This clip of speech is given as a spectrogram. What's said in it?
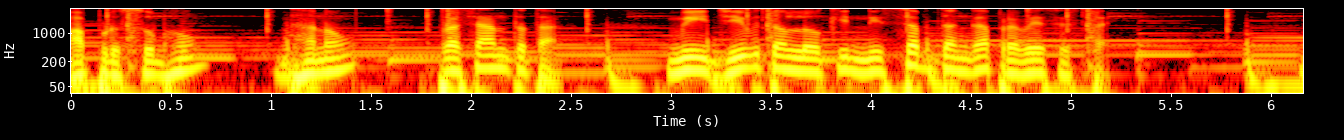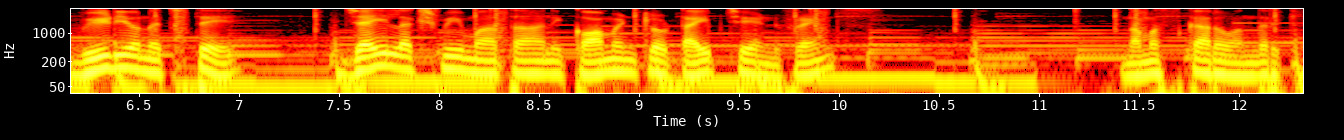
అప్పుడు శుభం ధనం ప్రశాంతత మీ జీవితంలోకి నిశ్శబ్దంగా ప్రవేశిస్తాయి. వీడియో నచ్చితే జై లక్ష్మీమాత అని కామెంట్లో టైప్ చేయండి ఫ్రెండ్స్. నమస్కారం అందరికీ.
